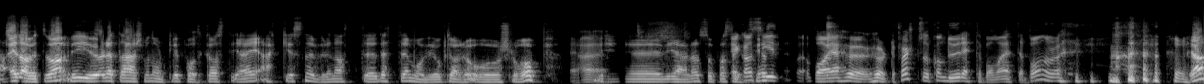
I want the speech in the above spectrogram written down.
Nei da, vet du hva. Vi gjør dette her som en ordentlig podkast. Jeg er ikke snauere enn at eh, dette må vi jo klare å slå opp. Ja, ja. Vi, eh, vi er da såpass Jeg kan si hva jeg hør, hørte først, så kan du rette på meg etterpå. Når du, Ja,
